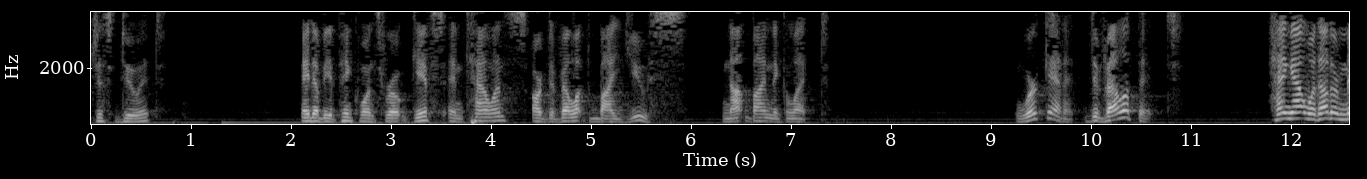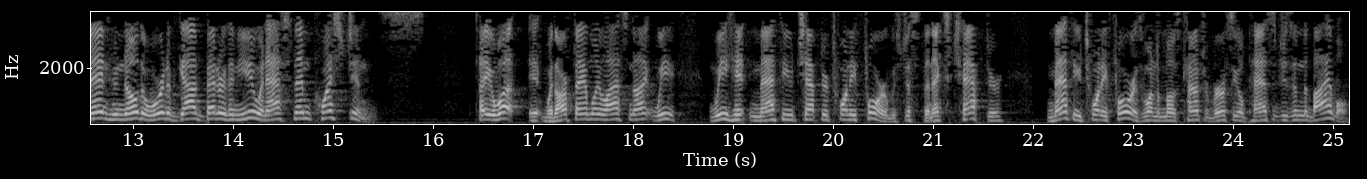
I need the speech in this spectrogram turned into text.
Just do it. A.W. Pink once wrote Gifts and talents are developed by use, not by neglect. Work at it. Develop it. Hang out with other men who know the Word of God better than you and ask them questions. Tell you what, it, with our family last night, we, we hit Matthew chapter 24. It was just the next chapter. Matthew 24 is one of the most controversial passages in the Bible,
